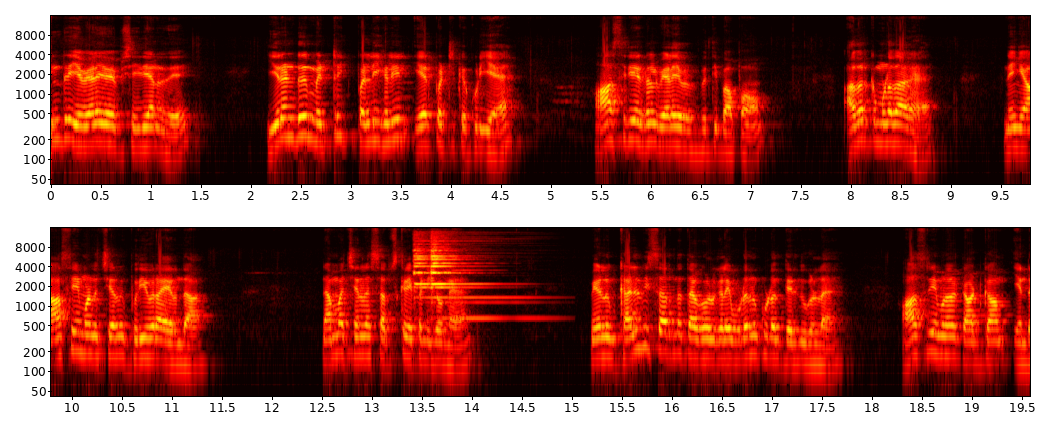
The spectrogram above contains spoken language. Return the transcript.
இன்றைய வேலைவாய்ப்பு செய்தியானது இரண்டு மெட்ரிக் பள்ளிகளில் ஏற்பட்டிருக்கக்கூடிய ஆசிரியர்கள் வேலைவாய்ப்பு பற்றி பார்ப்போம். அதற்கு முன்னதாக நீங்கள் ஆசிரியர் மன்ற சேனல் புதியவராக இருந்தால் நம்ம சேனலை சப்ஸ்கிரைப் பண்ணிக்கோங்க. மேலும் கல்வி சார்ந்த தகவல்களை உடனுக்குடன் தெரிந்து கொள்ள ஆசிரியமலர் டாட் காம் என்ற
